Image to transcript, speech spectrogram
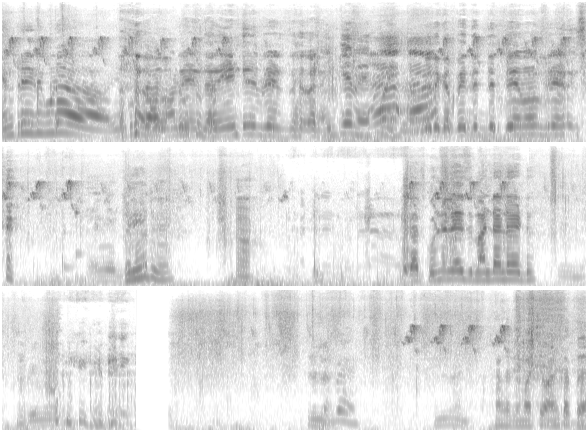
ఎంట్రీ ఇది కూడా? ఏంటిది ఫ్రెండ్స్. పెద్ద తెచ్చేమో ఫ్రెండ్స్? కుండలేసి మంట అంటే అసలు ఈ మట్టి వంకతా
